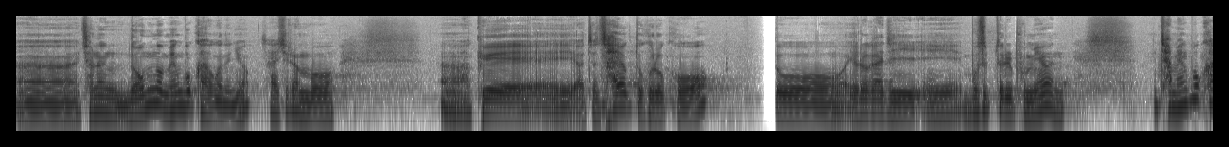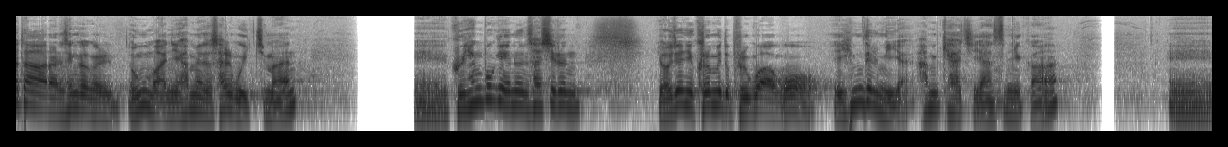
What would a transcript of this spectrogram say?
어, 저는 너무너무 행복하거든요. 사실은 뭐 어, 교회 어떤 사역도 그렇고 또 여러 가지 모습들을 보면 참 행복하다라는 생각을 너무 많이 하면서 살고 있지만 예, 그 행복에는 사실은 여전히 그럼에도 불구하고 힘듦이 함께하지 않습니까? 예, 뭐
